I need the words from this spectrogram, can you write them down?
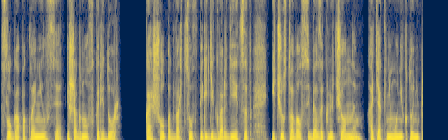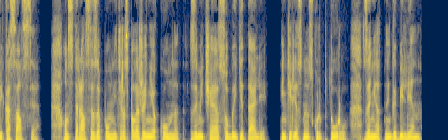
Слуга поклонился и шагнул в коридор. Кай шел по дворцу впереди гвардейцев и чувствовал себя заключенным, хотя к нему никто не прикасался. Он старался запомнить расположение комнат, замечая особые детали, интересную скульптуру, занятный гобелен.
